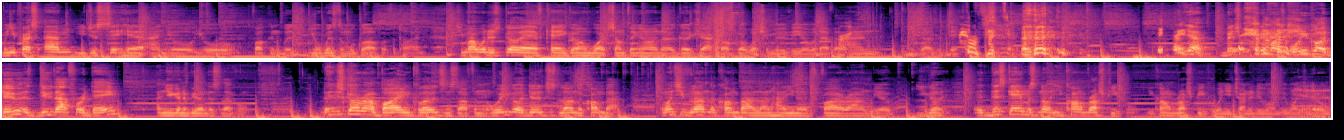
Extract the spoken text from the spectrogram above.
When you press M, you just sit here and your your fucking wis- your wisdom will go up at the time. So you might want to just go AFK, go and watch something. Oh I don't know, go jack off, go watch a movie or whatever. And you guys are dickheads. yeah, bitch. Pretty much all you gotta do is do that for a day, and you're gonna be on this level. Then just go around buying clothes and stuff, and all you gotta do is just learn the combat. And once you've learned the combat, learn how you know to fire around. You know, you go. This game is not. You can't rush people. You can't rush people when you're trying to do one v one. You gotta Yeah.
